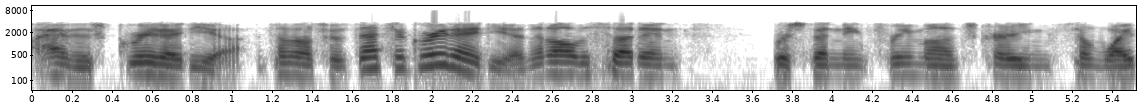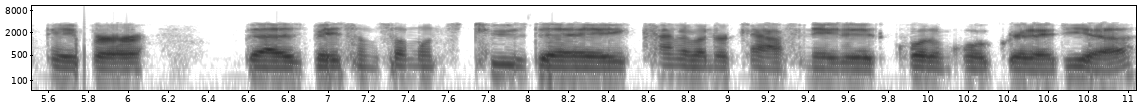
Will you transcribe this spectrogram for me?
I have this great idea." And someone else goes, "That's a great idea." And then all of a sudden, we're spending three months creating some white paper that is based on someone's Tuesday, kind of under caffeinated, quote unquote, great idea.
